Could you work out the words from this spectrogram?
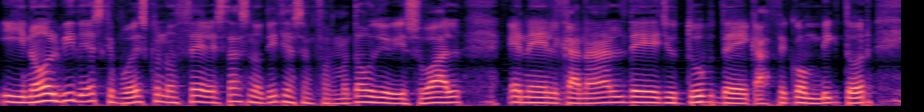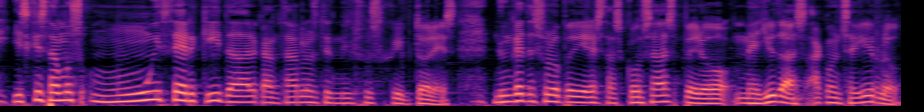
Y no olvides que puedes conocer estas noticias en formato audiovisual en el canal de YouTube de Café con Víctor. Y es que estamos muy cerquita de alcanzar los 10.000 suscriptores. Nunca te suelo pedir estas cosas, pero me ayudas a conseguirlo.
